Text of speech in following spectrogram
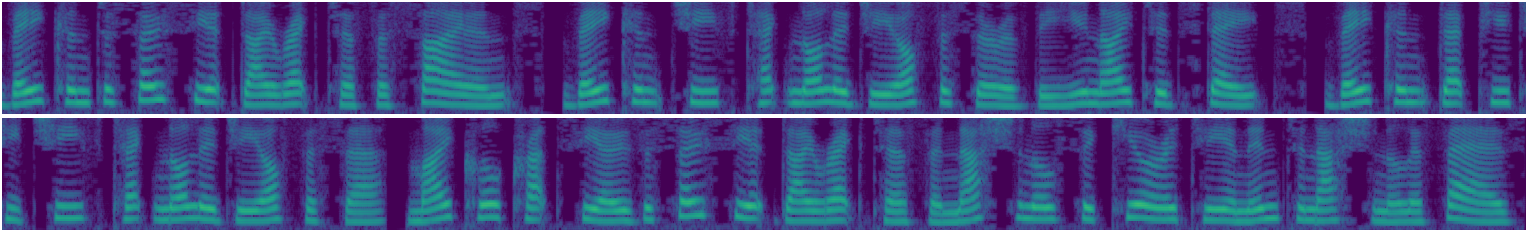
vacant Associate Director for Science, vacant Chief Technology Officer of the United States, vacant Deputy Chief Technology Officer, Michael Kratsios Associate Director for National Security and International Affairs,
